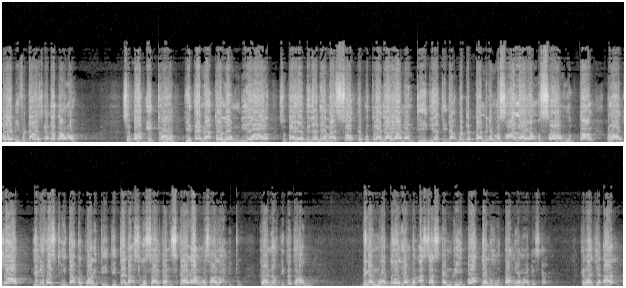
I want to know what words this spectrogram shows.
YB Firdaus kat belakang tu. Sebab itu kita nak tolong dia supaya bila dia masuk ke Putrajaya nanti dia tidak berdepan dengan masalah yang besar, hutang, pelajar, universiti tak berkualiti. Kita nak selesaikan sekarang masalah itu. Kerana kita tahu dengan model yang berasaskan riba dan hutang yang ada sekarang. Kerajaan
